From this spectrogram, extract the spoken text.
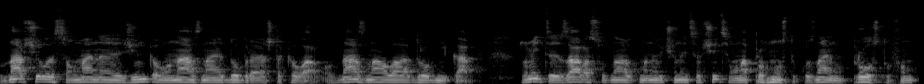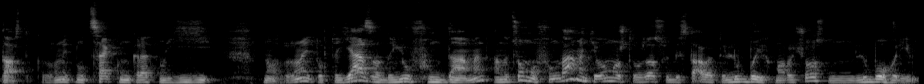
Одна вчилася у мене жінка, вона знає добре штакавар. Одна знала дробні карти. Розумієте, зараз одна от мене учениця вчиться, вона прогностику знає ну просто фантастику. Розумієте, ну це конкретно її. Ну, розумієте? Тобто я задаю фундамент, а на цьому фундаменті ви можете вже собі ставити любий хмарочос любого рівня.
